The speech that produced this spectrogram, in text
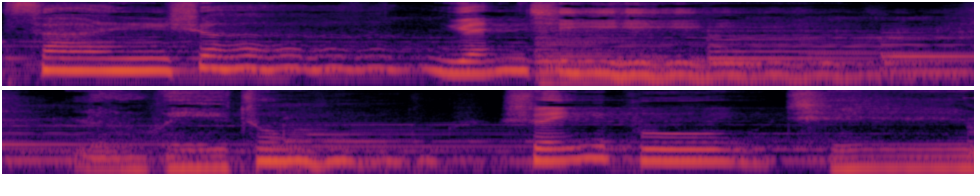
三生缘起，轮回中谁不痴迷？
